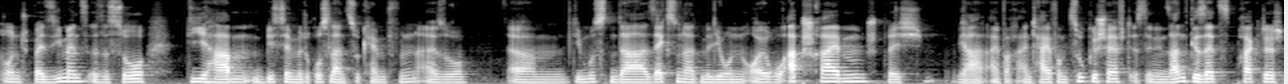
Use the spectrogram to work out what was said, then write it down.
und bei Siemens ist es so, die haben ein bisschen mit Russland zu kämpfen. Also ähm, die mussten da 600 Millionen Euro abschreiben, sprich ja einfach ein Teil vom Zuggeschäft ist in den Sand gesetzt praktisch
